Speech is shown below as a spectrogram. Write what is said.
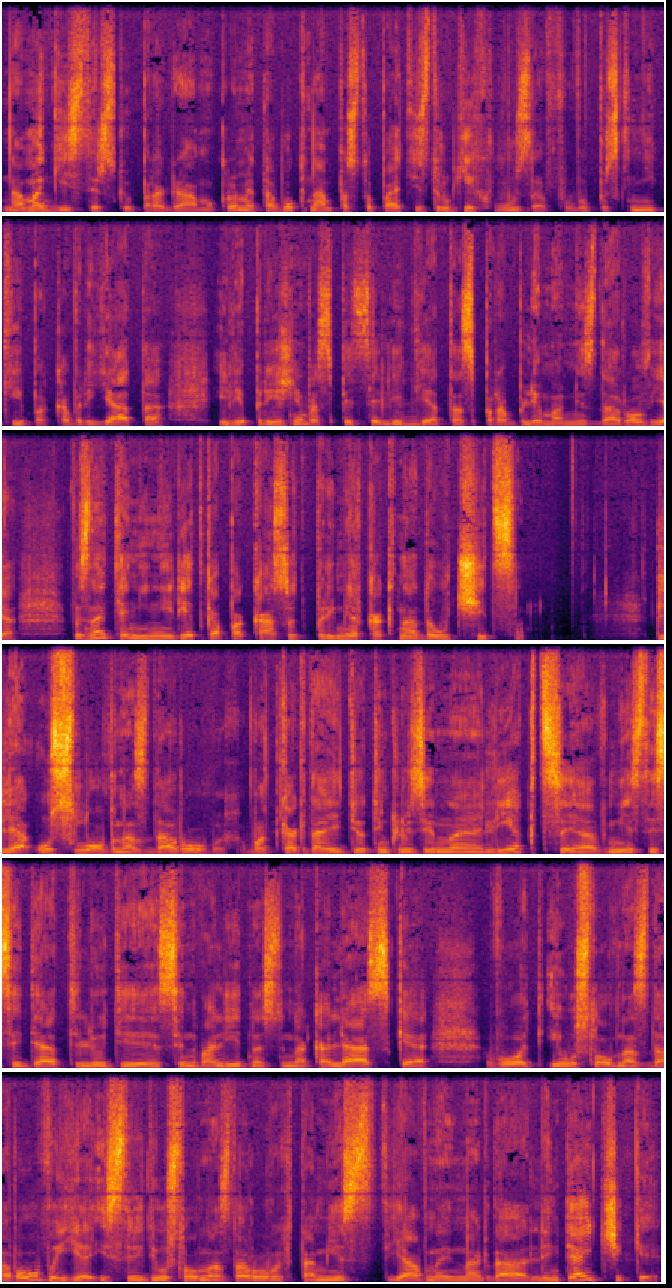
на магистрскую программу. Кроме того, к нам поступают из других вузов выпускники бакалавриата или прежнего специалитета mm-hmm. с проблемами здоровья, здоровья, вы знаете, они нередко показывают пример, как надо учиться для условно здоровых. Вот когда идет инклюзивная лекция, вместе сидят люди с инвалидностью на коляске, вот, и условно здоровые, и среди условно здоровых там есть явно иногда лентяйчики,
